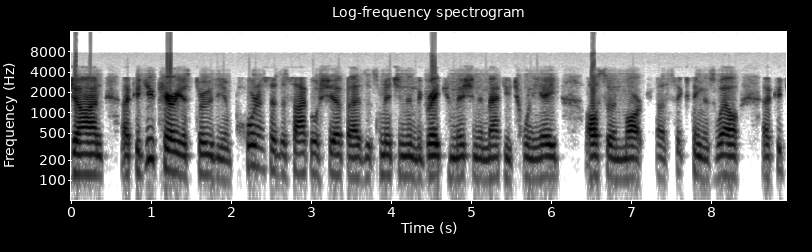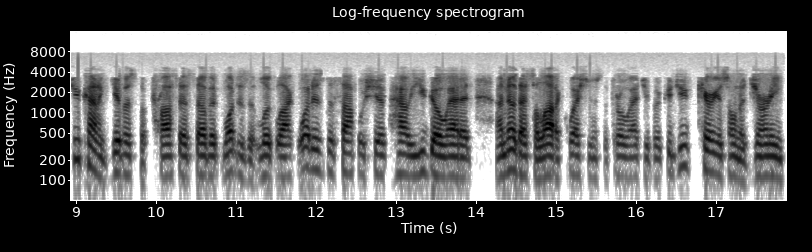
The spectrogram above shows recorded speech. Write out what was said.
John. Uh, could you carry us through the importance of discipleship as it's mentioned in the Great Commission in Matthew 28, also in Mark 16 as well? Could you kind of give us the process of it? What does it look like? What is discipleship? How you go at it? I know that's a lot of questions to throw at you, but could you carry us on a journey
